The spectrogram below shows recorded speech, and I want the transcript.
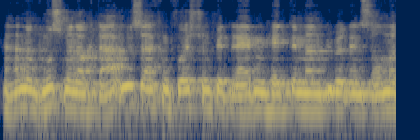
kann und muss man auch da Ursachenforschung betreiben, hätte man über den Sommer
